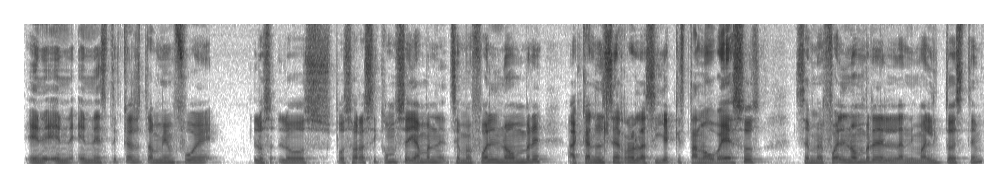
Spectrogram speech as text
en, este caso también fue los, los, pues ahora sí, ¿cómo se llaman? Se me fue el nombre, acá en el Cerro de la Silla, que están obesos, se me fue el nombre del animalito este.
